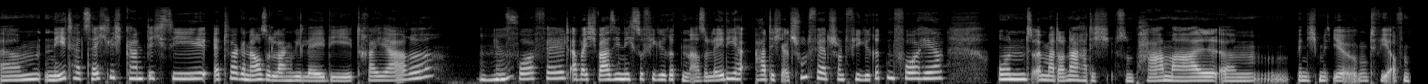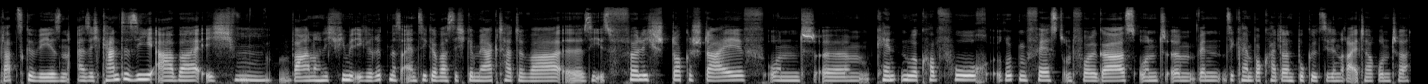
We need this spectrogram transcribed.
Ähm, nee, tatsächlich kannte ich sie etwa genauso lang wie Lady. Drei Jahre mhm. im Vorfeld, aber ich war sie nicht so viel geritten. Also Lady hatte ich als Schulpferd schon viel geritten vorher und äh, Madonna hatte ich so ein paar Mal, ähm, bin ich mit ihr irgendwie auf dem Platz gewesen. Also ich kannte sie, aber ich mhm. war noch nicht viel mit ihr geritten. Das Einzige, was ich gemerkt hatte, war, äh, sie ist völlig stockesteif und ähm, kennt nur Kopf hoch, Rücken fest und Vollgas und ähm, wenn sie keinen Bock hat, dann buckelt sie den Reiter runter.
